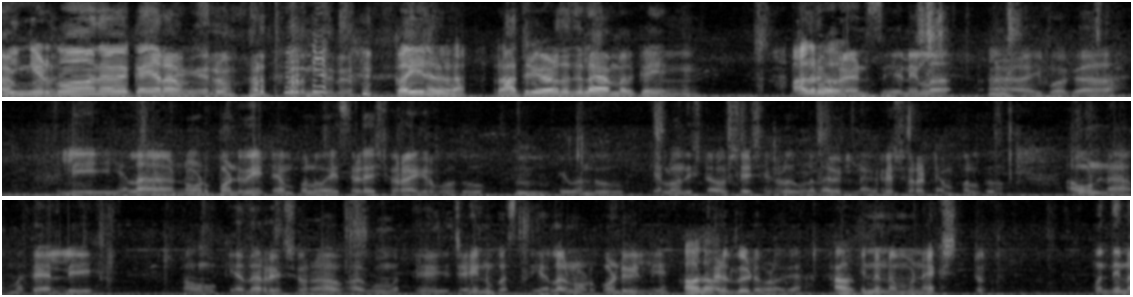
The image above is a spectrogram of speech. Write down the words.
ಹಿಂಗ್ ಹಿಡ್ಕೊಂಡವೆ ಕೈ ಮಾಡ್ತಾರಂತೀರ ಕೈ ರಾತ್ರಿ ಹೇಳ್ದಿಲ್ಲ ಆಮೇಲೆ ಕೈ. ಆದ್ರೂ ಫ್ರೆಂಡ್ಸ್ ಏನಿಲ್ಲ ಇವಾಗ ಇಲ್ಲಿ ಎಲ್ಲ ನೋಡ್ಕೊಂಡ್ವಿ ಟೆಂಪಲ್ ಹೊಯ್ಸಳೇಶ್ವರ ಆಗಿರ್ಬೋದು. ಈ ಒಂದು ಕೆಲವೊಂದಿಷ್ಟು ಅವಶೇಷಗಳು ಉಳಿದಾವೆ ಇಲ್ಲಿ ನಗರೇಶ್ವರ ಟೆಂಪಲ್ದು ಅವನ್ನ ಮತ್ತೆ ಅಲ್ಲಿ ನಾವು ಕೇದಾರೇಶ್ವರ ಹಾಗೂ ಮತ್ತೆ ಜೈನ ಬಸ್ತಿ ಎಲ್ಲ ನೋಡ್ಕೊಂಡಿವಿ ಇಲ್ಲಿ ಹೌದು ಬೀಡು ಒಳಗ. ಹೌದು. ಇನ್ನು ನಮ್ಮ ನೆಕ್ಸ್ಟ್ ಮುಂದಿನ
